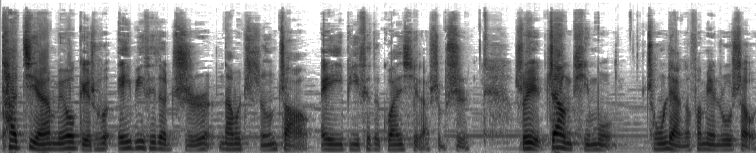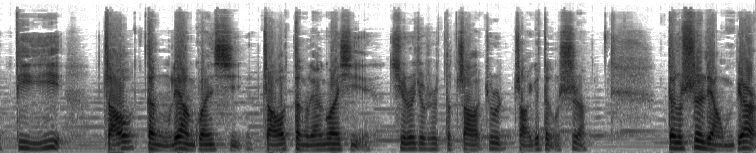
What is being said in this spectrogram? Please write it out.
他既然没有给出 a、b、c 的值，那么只能找 a、b、c 的关系了，是不是？所以这样题目从两个方面入手。第一，找等量关系，找等量关系其实就是找就是找一个等式，等式两边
